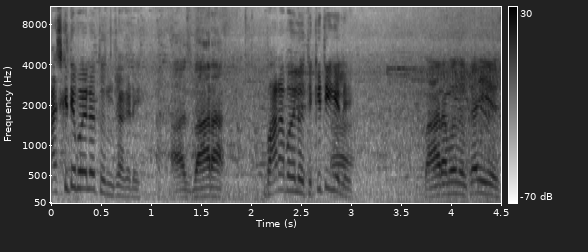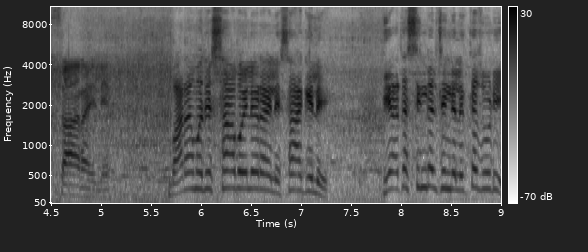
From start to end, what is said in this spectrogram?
आज किती बैल होते तुमच्याकडे? आज बारा. बारा बैल होते. किती गेले? बारामधून काही आहे सहा राहिले. बारामध्ये सहा बैल राहिले सहा गेले. हे आता सिंगल सिंगल आहेत का जोडी?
